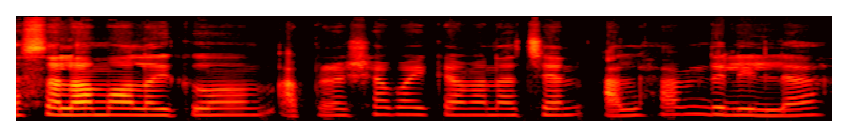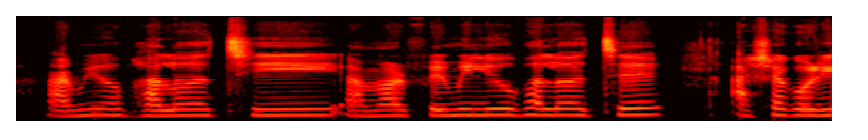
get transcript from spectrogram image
আসসালামু আলাইকুম। আপনারা সবাই কেমন আছেন? আলহামদুলিল্লাহ, আমিও ভালো আছি। আমার ফ্যামিলিও ভালো আছে। আশা করি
